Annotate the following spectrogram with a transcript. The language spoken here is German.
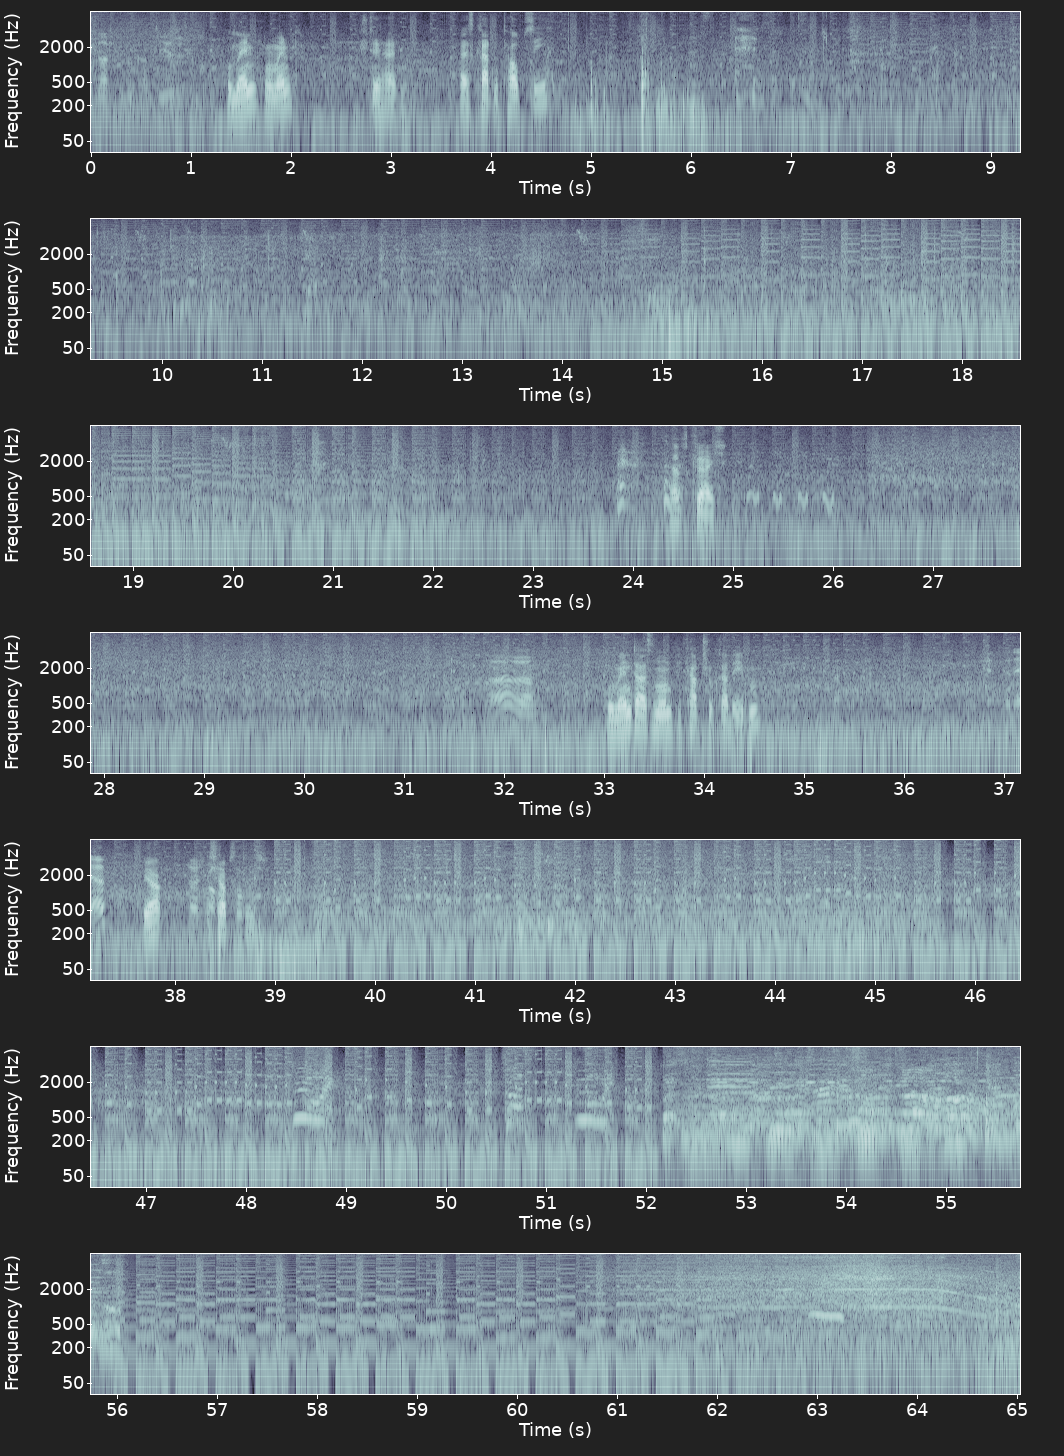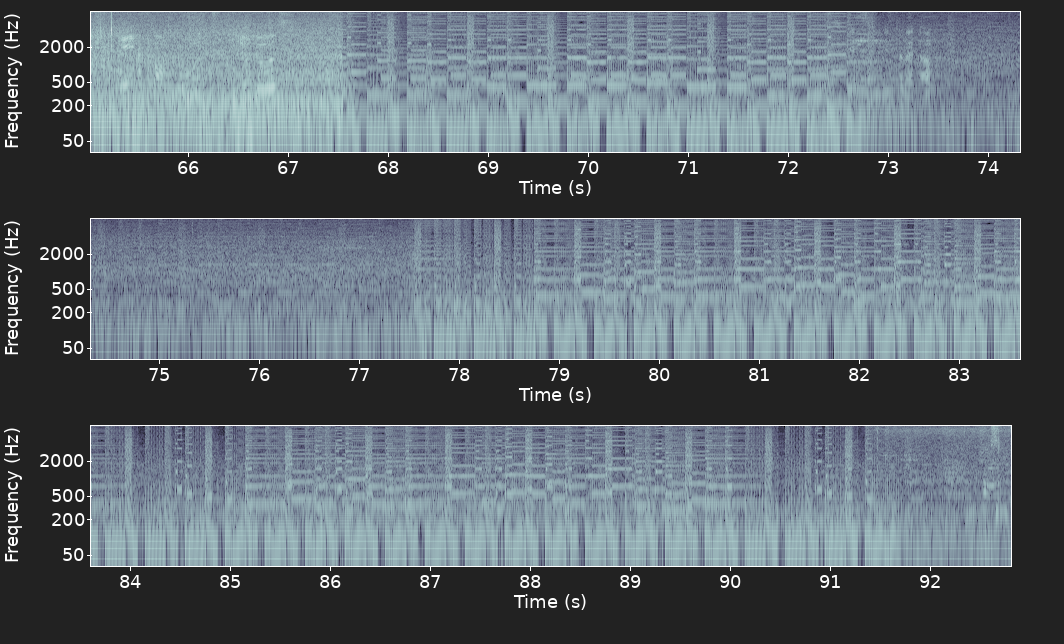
Wir gerade fotografiert? Moment, Moment. Stillhalten. Da ist gerade ein Taubsi. Ich hab's gleich. Moment, da ist nur ein Pikachu gerade eben. Ja, ich hab's gleich.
